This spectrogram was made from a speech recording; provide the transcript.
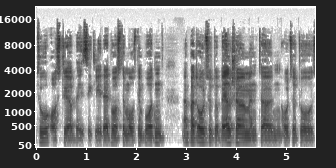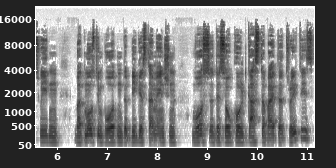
to Austria, basically. That was the most important, but also to Belgium and also to Sweden. But most important, the biggest dimension was the so called Gastarbeiter treaties,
